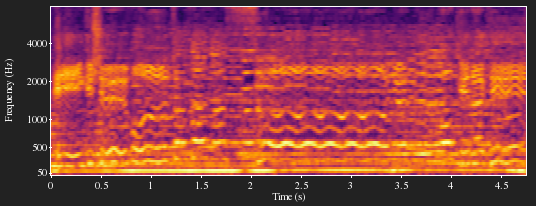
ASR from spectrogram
Mégis ő volt az az asszony, akinek én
